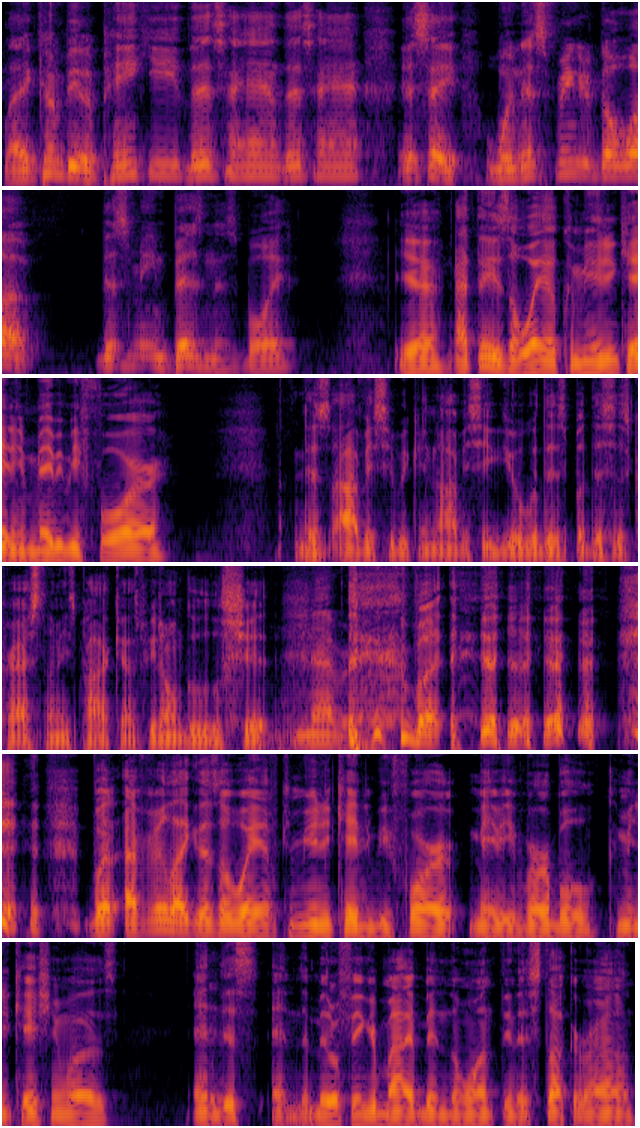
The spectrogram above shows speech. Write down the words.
like it couldn't be the pinky this hand this hand it say when this finger go up this mean business boy Yeah, I think it's a way of communicating. Maybe before, there's obviously we can obviously Google this, but this is Crash Dummies podcast. We don't Google shit. never but but I feel like there's a way of communicating before maybe verbal communication was, and this and the middle finger might have been the one thing that stuck around.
